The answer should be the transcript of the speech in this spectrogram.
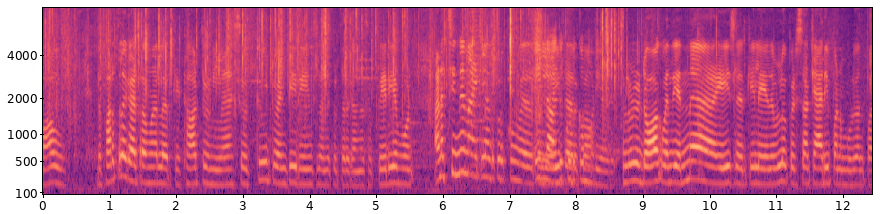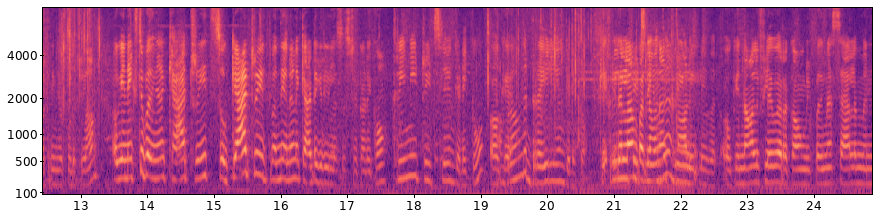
வாவ் இந்த படத்தில் காட்டுற மாதிரிலாம் இருக்கு கார்ட்டூனில் ஸோ டூ டுவெண்ட்டி ரேஞ்சில் வந்து கொடுத்துருக்காங்க. ஸோ பெரிய போன் ஆனால் சின்ன நாய்க்குலாம் அது கொடுக்க இல்ல, அது கொடுக்க முடியாது. உங்களோட டாக் வந்து என்ன ஏஜ்ல இருக்கு? இல்லை எவ்வளோ பெருசாக கேரி பண்ண முடியும்? அதை பார்த்து நீங்கள் கொடுக்கலாம். ஓகே நெக்ஸ்ட் பார்த்தீங்கன்னா cat treats so cat treat வந்து என்னென்ன கேட்டகரியில் சிஸ்டர் கிடைக்கும்? க்ரீமி ட்ரீட்ஸ்லேயும் கிடைக்கும். அப்புறம் வந்து ட்ரைலையும் கிடைக்கும். இதெல்லாம் வந்து நாலு. ஃப்ளேவர் ஓகே நாலு ஃப்ளேவர் இருக்கா? உங்களுக்கு பார்த்தீங்கன்னா சாலமன்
